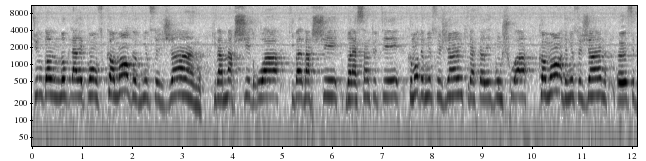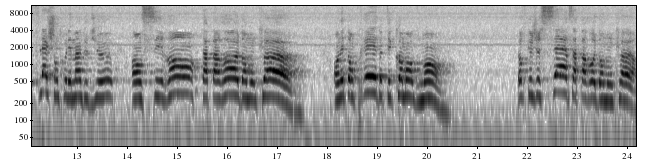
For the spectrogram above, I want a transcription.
Dieu nous donne donc la réponse, comment devenir ce jeune qui va marcher droit, qui va marcher dans la sainteté, comment devenir ce jeune qui va faire les bons choix, comment devenir ce jeune, euh, cette flèche entre les mains de Dieu, en serrant ta parole dans mon cœur, en étant près de tes commandements? Lorsque je serre sa parole dans mon cœur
